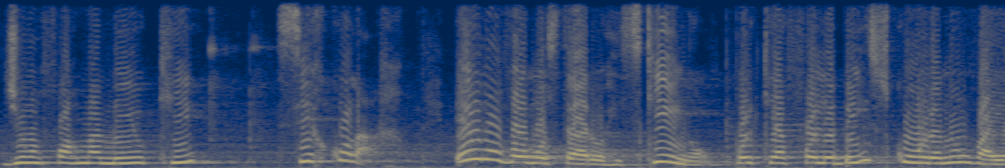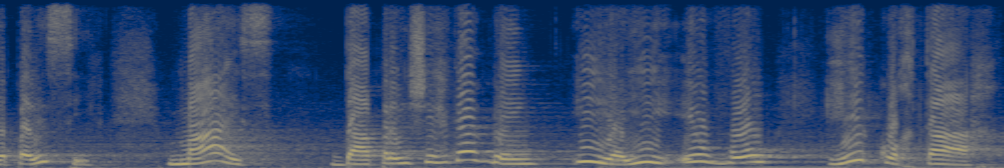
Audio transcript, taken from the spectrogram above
de uma forma meio que circular. Eu não vou mostrar o risquinho porque a folha é bem escura, não vai aparecer. Mas dá para enxergar bem. E aí eu vou recortar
